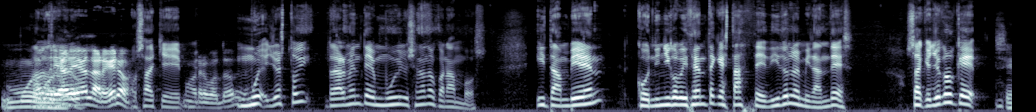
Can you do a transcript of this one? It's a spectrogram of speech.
Muy bueno. larguero. O sea que muy- yo estoy realmente muy ilusionado con ambos. Y también con Íñigo Vicente que está cedido en el Mirandés. O sea que yo creo que Sí.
